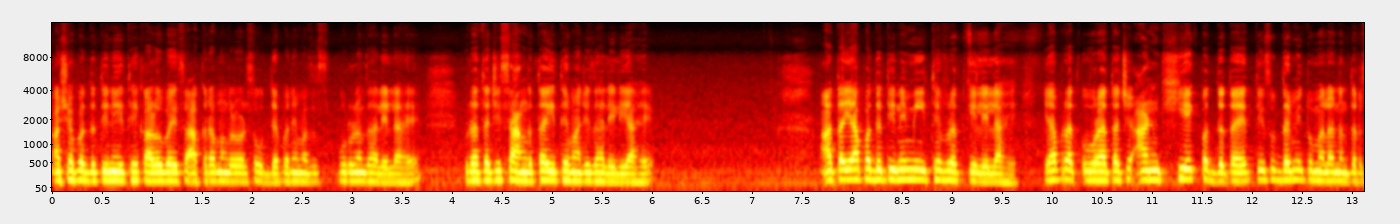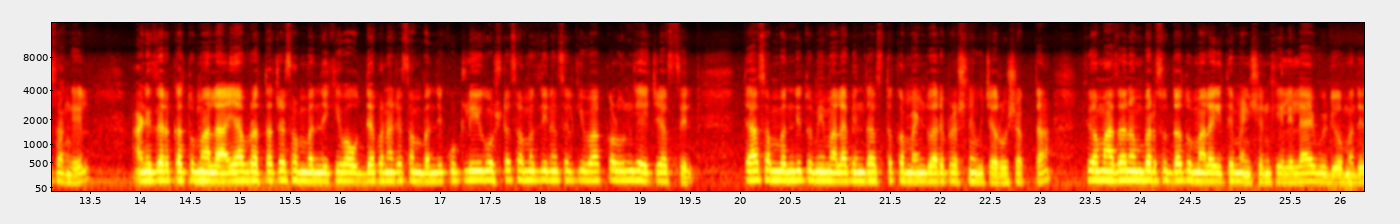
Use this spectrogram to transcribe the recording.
अशा पद्धतीने इथे काळूबाईचं अकरा मंगळवारचं उद्यापन हे माझं पूर्ण झालेलं आहे. व्रताची सांगता इथे माझी झालेली आहे. आता या पद्धतीने मी इथे व्रत केलेलं आहे. या प्र व्रताची आणखी एक पद्धत आहे ती सुद्धा मी तुम्हाला नंतर सांगेल. आणि जर का तुम्हाला या व्रताच्या संबंधी किंवा उद्यापनाच्या संबंधी कुठलीही गोष्ट समजली नसेल किंवा कळून घ्यायची असेल त्यासंबंधी तुम्ही मला बिनधास्त कमेंटद्वारे प्रश्न विचारू शकता. किंवा माझा नंबरसुद्धा तुम्हाला इथे मेन्शन केलेला आहे व्हिडिओमध्ये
